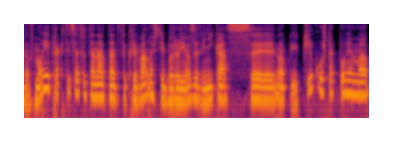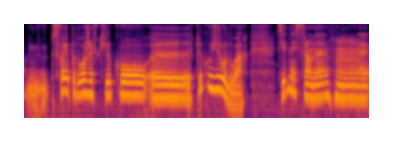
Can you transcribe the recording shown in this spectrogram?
no, w mojej praktyce to ta nad- nadwykrywalność tej boreliozy wynika z no, kilku, że tak powiem, ma swoje podłoże w kilku, e, w kilku źródłach. Z jednej strony hmm, e,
